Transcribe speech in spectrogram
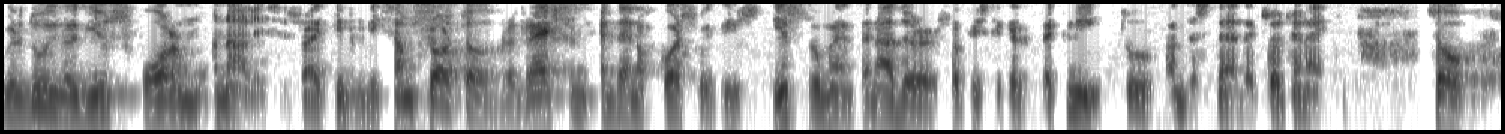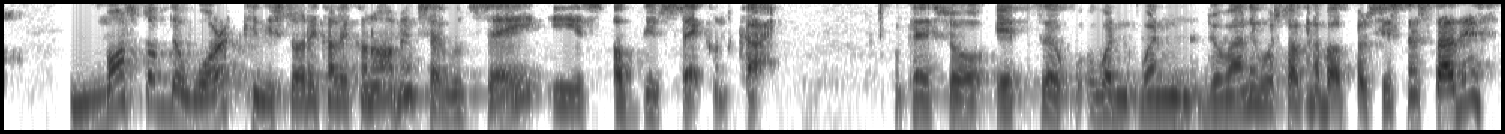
we're doing reduced form analysis, right? Typically some sort of regression, and then of course with these instruments and other sophisticated technique to understand exogeneity. So most of the work in historical economics, I would say, is of this second kind. Okay, so it's uh, when when Giovanni was talking about persistent studies,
